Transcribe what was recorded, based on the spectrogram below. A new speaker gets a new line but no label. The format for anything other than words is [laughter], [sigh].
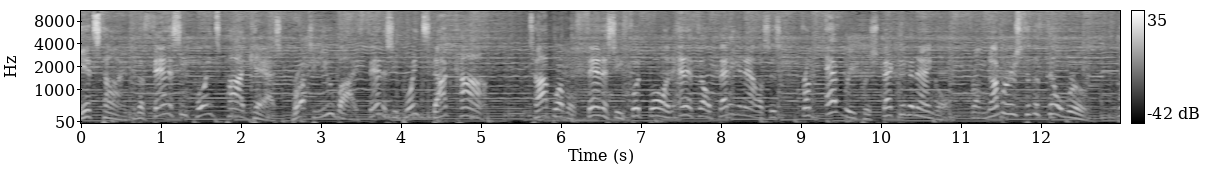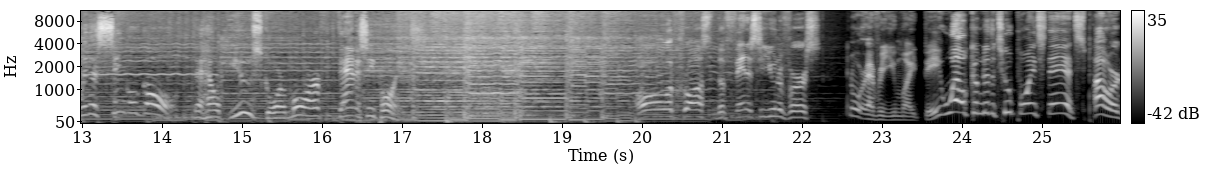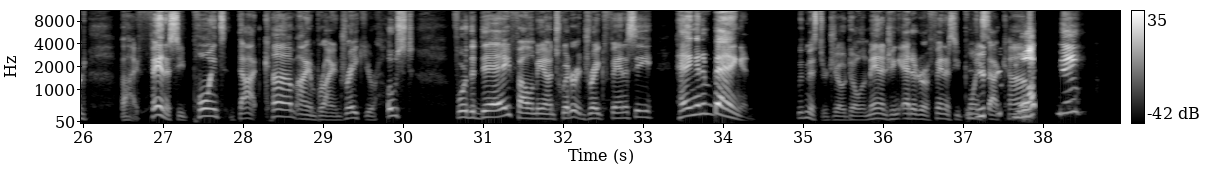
It's time for the Fantasy Points Podcast, brought to you by fantasypoints.com. Top level fantasy football and NFL betting analysis from every perspective and angle, from numbers to the film room, with a single goal to help you score more fantasy points.
All across the fantasy universe and wherever you might be, welcome to the Two Point Stance, powered by fantasypoints.com. I am Brian Drake, your host for the day. Follow me on Twitter at Drake Fantasy, hanging and banging with Mr. Joe Dolan, managing editor of fantasypoints.com.
What me?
